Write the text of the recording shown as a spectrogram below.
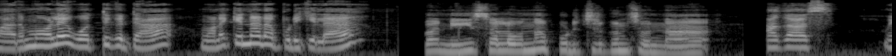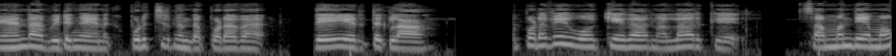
மருமகளே ஒத்துக்கிட்டா. உனக்கு என்னடா பிடிக்கல? இப்ப நீ சொல்லவும் தான் பிடிச்சிருக்குன்னு சொன்னா. ஆகாஷ் வேண்டாம் விடுங்க எனக்கு பிடிச்சிருக்கு இந்த புடவை. டே எடுத்துக்கலாம். இந்த புடவை ஓகே தான் நல்லா இருக்கு. சம்மந்தியமா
